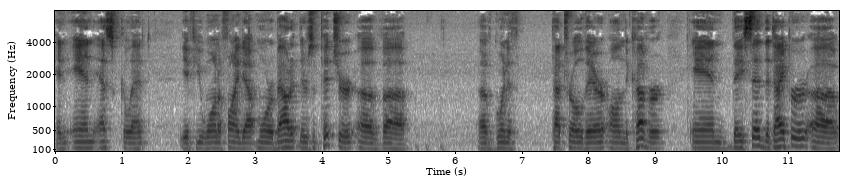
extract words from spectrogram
and Anne Escalent if you want to find out more about it. There's a picture of uh, of Gwyneth Paltrow there on the cover, and they said the diaper, uh,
